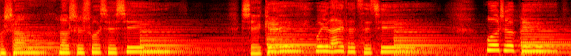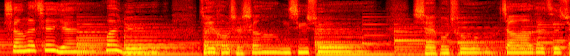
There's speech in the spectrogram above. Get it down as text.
堂上，老师说写信，写给未来的自己。握着笔，想了千言万语。最后只剩心虚，写不出骄傲的字句，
